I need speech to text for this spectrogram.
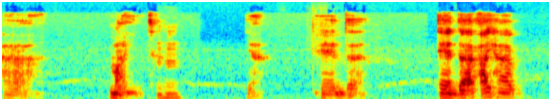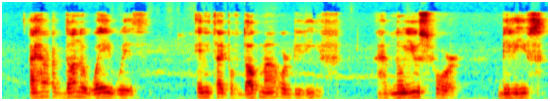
uh, mind Mm-hmm. yeah and uh, and uh, i have i have done away with any type of dogma or belief. I have no use for beliefs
